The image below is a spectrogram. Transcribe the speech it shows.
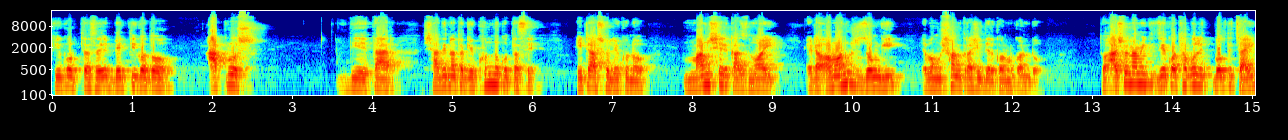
কি করতেছে? ব্যক্তিগত আক্রোশ দিয়ে তার স্বাধীনতাকে ক্ষুণ্ণ করতেছে। এটা আসলে কোনো মানুষের কাজ নয়। এটা অমানুষ জঙ্গি এবং সন্ত্রাসীদের কর্মকাণ্ড। তো আসুন আমি যে কথা বলে, বলতে চাই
